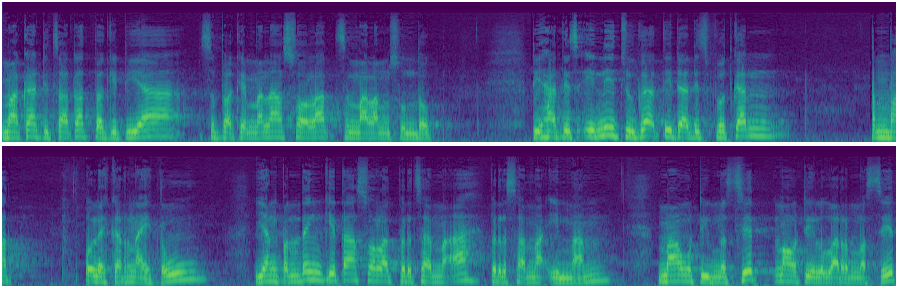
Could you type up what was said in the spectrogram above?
maka dicatat bagi dia sebagaimana sholat semalam suntuk di hadis ini juga tidak disebutkan tempat oleh karena itu yang penting kita sholat berjamaah bersama imam mau di masjid mau di luar masjid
